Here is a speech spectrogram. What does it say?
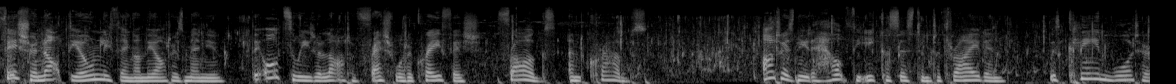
Fish are not the only thing on the otter's menu. They also eat a lot of freshwater crayfish, frogs, and crabs. Otters need a healthy ecosystem to thrive in, with clean water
